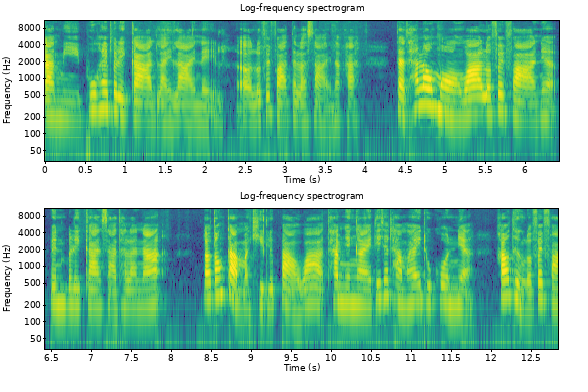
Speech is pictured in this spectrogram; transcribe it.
การมีผู้ให้บริการหลายรายในรถไฟฟ้าแต่ละสายนะคะ แต่ถ้าเรามองว่ารถไฟฟ้าเนี่ยเป็นบริการสาธารณะ เราต้องกลับมาคิดหรือเปล่าว่าทำยังไงที่จะทำให้ทุกคนเนี่ยเข้าถึงรถไฟฟ้า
